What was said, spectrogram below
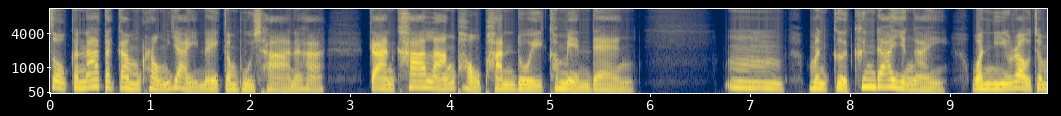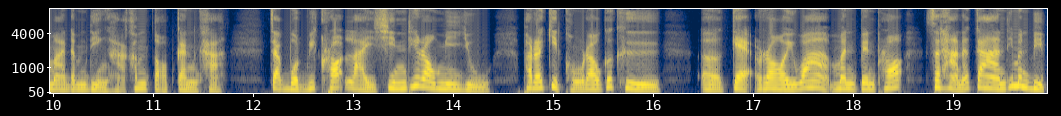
โศกนาฏกรรมครั้งใหญ่ในกัมพูชานะคะ การฆ่าล้างเผ่าพันธุ์โดยเขมรแดง อืม มันเกิดขึ้นได้ยังไง วันนี้เราจะมาดำดิ่งหาคำตอบกันค่ะ จากบทวิเคราะห์หลายชิ้นที่เรามีอยู่ ภารกิจของเราก็คือเอ่อแกะรอยว่ามันเป็นเพราะสถานการณ์ที่มันบีบ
